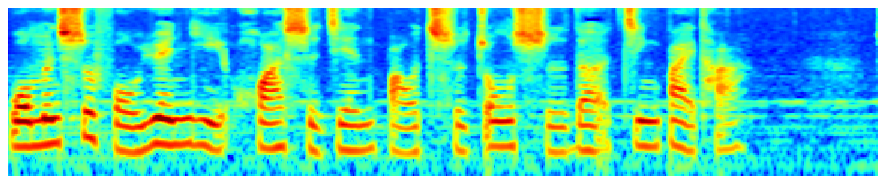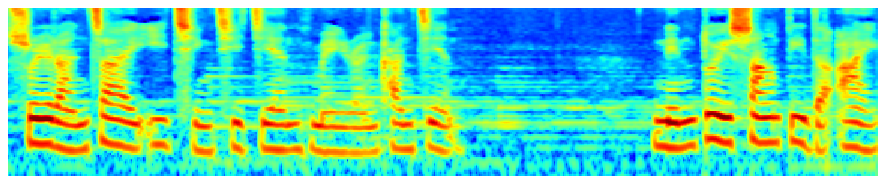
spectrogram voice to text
我们是否愿意花时间保持忠实的敬拜他？虽然在疫情期间没人看见，您对上帝的爱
